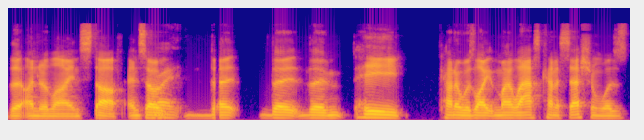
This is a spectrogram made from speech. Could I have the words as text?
the underlying stuff. And so Right. the the the he kind of was like my last kind of session was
